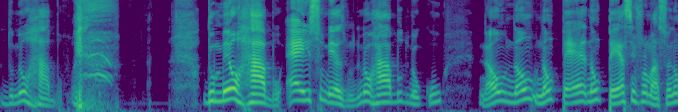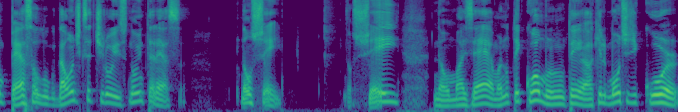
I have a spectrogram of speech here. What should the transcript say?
Do meu rabo. do meu rabo. É isso mesmo, do meu rabo, do meu cu. Não, não, não, pe não peça informações, não peça o lugar. Da onde que você tirou isso? Não interessa. Não sei. Não sei. Não, mas é, mas não tem como, não tem aquele monte de cor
